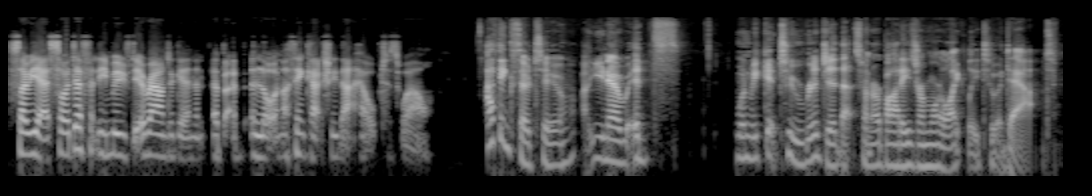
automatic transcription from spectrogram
So yeah so i definitely moved it around again a, a lot and i think actually that helped as well. I think so too. You know, it's when we get too rigid, that's when our bodies are more likely to adapt.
